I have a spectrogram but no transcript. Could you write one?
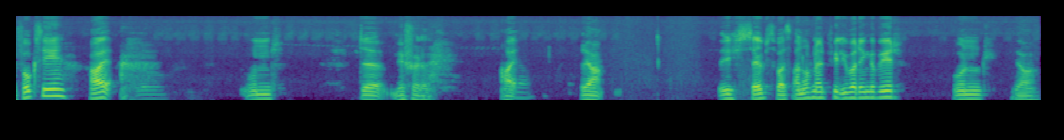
Der Fuxi, hi. Hallo. Und der Michel, hi. Hallo. Ja. Ich selbst weiß auch noch nicht viel über den Gebiet und ja.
